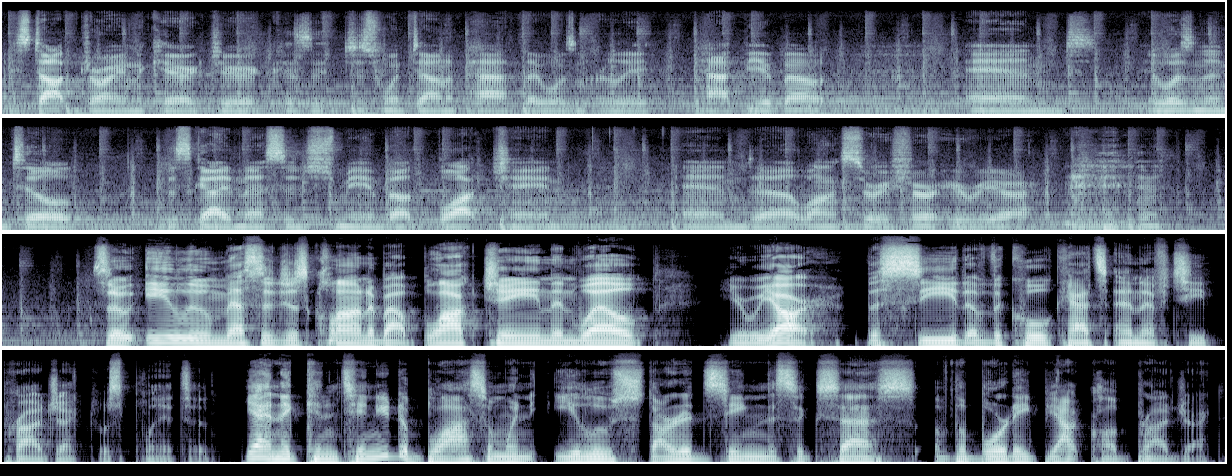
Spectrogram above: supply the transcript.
I stopped drawing the character because it just went down a path I wasn't really happy about. And it wasn't until this guy messaged me about blockchain, and uh, long story short, here we are. So Elu messages Klon about blockchain, and well, here we are. The seed of the Cool Cats NFT project was planted. Yeah, and it continued to blossom when Elu started seeing the success of the Bored Ape Yacht Club project.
